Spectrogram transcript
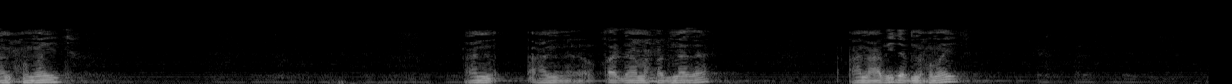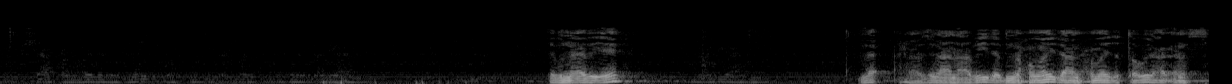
عن حميد عن عن قال الإمام أحمد ماذا؟ عن عبيد بن حميد ابن أبي إيه؟ لا عايزين عن عبيد بن حميد عن حميد الطويل عن أنس؟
